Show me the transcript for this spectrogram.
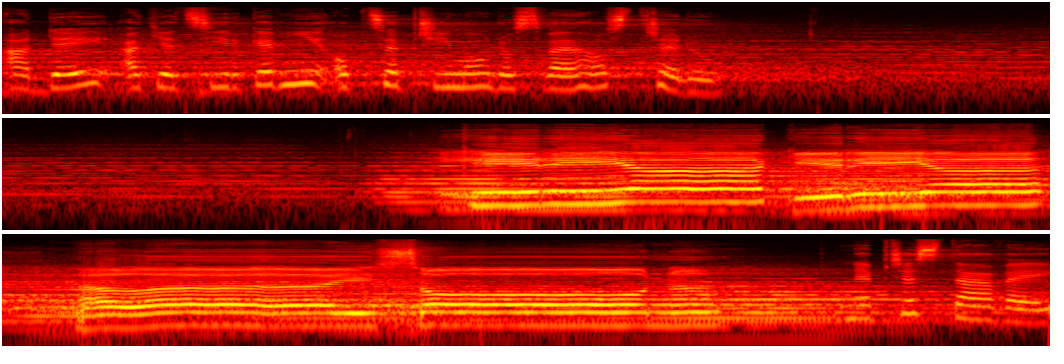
a dej, ať je církevní obce přijmou do svého středu. Kyrie, Kyrie, eleison. Nepřestávej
